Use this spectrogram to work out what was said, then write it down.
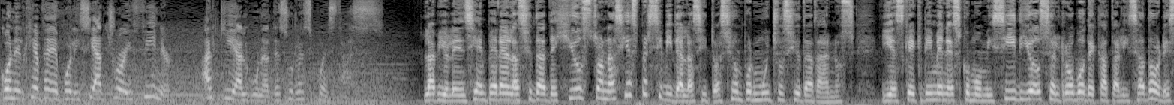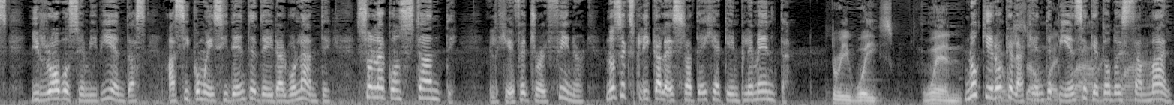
con el jefe de policía Troy Finner. Aquí algunas de sus respuestas. La violencia impera en la ciudad de Houston, así es percibida la situación por muchos ciudadanos. Y es que crímenes como homicidios, el robo de catalizadores y robos en viviendas, así como incidentes de ir al volante, son la constante. El jefe Troy Finner nos explica la estrategia que implementa. No quiero que la gente piense que todo está mal.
